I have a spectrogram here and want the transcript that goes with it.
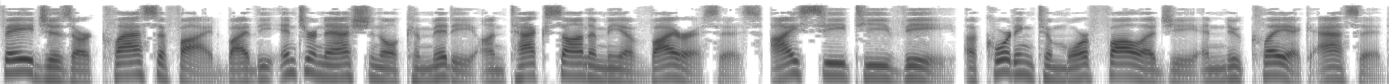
Phages are classified by the International Committee on Taxonomy of Viruses ICTV according to morphology and nucleic acid.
